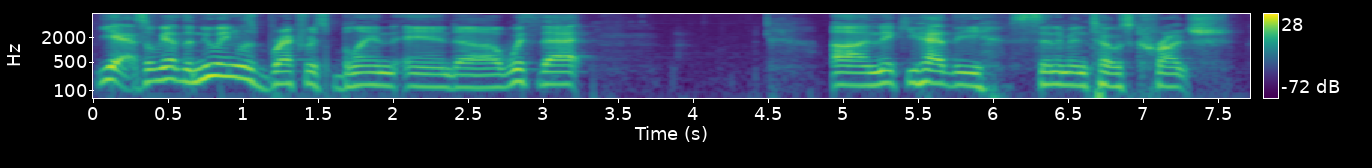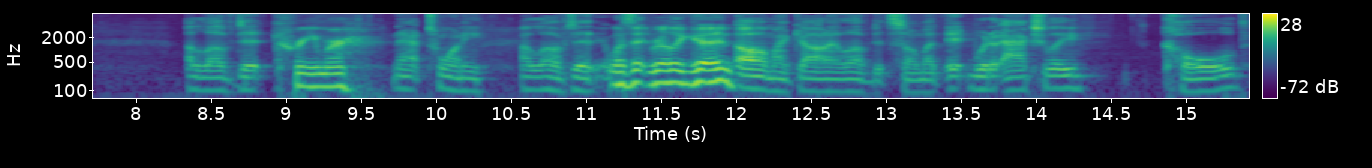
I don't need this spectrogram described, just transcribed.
Yeah, so we have the New England breakfast blend, and uh, with that, uh, Nick, you had the cinnamon toast crunch I loved it. creamer. Nat 20. I loved it. Was it really good? Oh my god, I loved it so much. It would actually cold,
